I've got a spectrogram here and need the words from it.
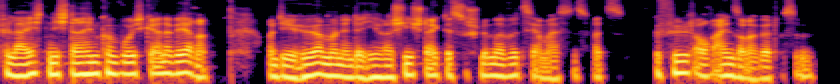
vielleicht nicht dahin kommt, wo ich gerne wäre. Und je höher man in der Hierarchie steigt, desto schlimmer wird's ja meistens, weil's gefühlt auch einsamer wird, was im,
